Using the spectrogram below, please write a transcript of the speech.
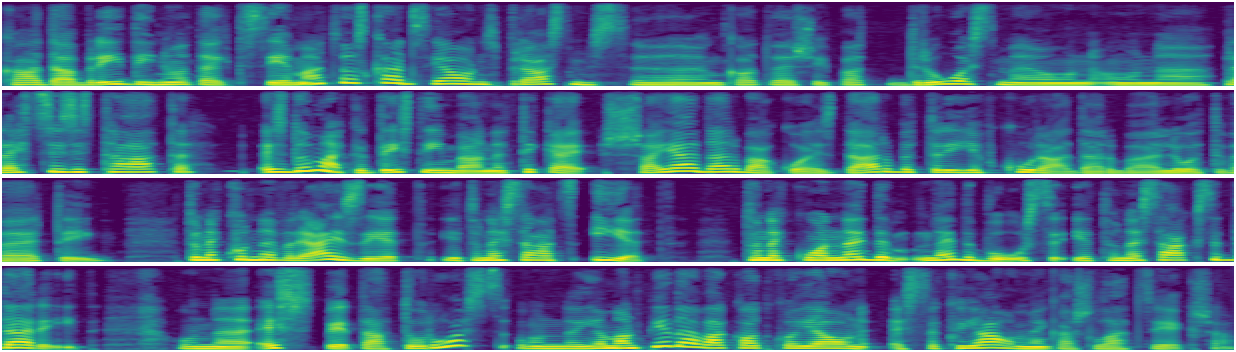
kādā brīdī noteikti iemācos kādas jaunas prasmes, kaut vai šī pati drosme un, un precizitāte. Es domāju, ka īstenībā ne tikai šajā darbā, ko es daru, bet arī jebkurā darbā ir ļoti vērtīgi. Tu nekur nevari aiziet, ja tu nesāc iet. Tu neko nedabūsi, ja tu nesāksi darīt. Un eh, es pie tā turos, un, ja man piedāvā kaut ko jaunu, es saku, jā, un vienkārši lēcu iekšā.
